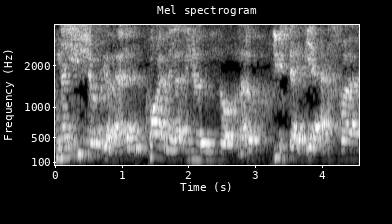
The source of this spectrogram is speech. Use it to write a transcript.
Now you shook your head, quietly let me know that you thought no. You said yes, but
